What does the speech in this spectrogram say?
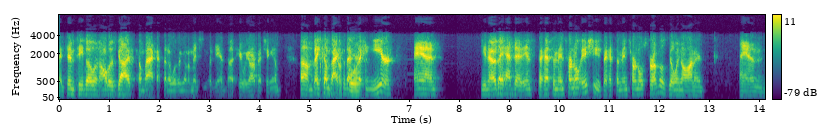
and Tim Tebow and all those guys come back. I said I wasn't going to mention them again, but here we are mentioning them. Um, they come back Of for that course. second year, and you know they had that in, they had some internal issues. They had some internal struggles going on, and and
